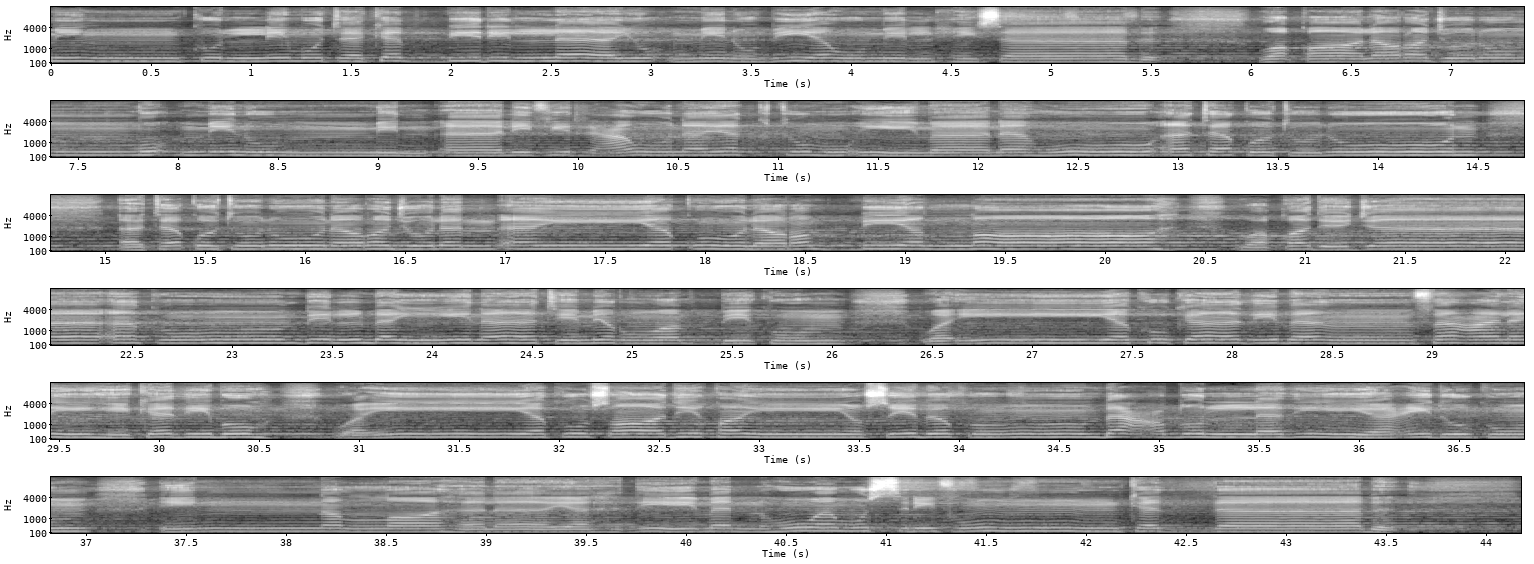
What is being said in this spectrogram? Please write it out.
من كل متكبر لا يؤمن بيوم الحساب. وقال رجل مؤمن من آل فرعون يكتم إيمانه أتقتلون؟ أتقتلون رجلا أن يقول ربي الله وقد جاءكم بالبينات من ربكم وإن يك كاذبا فعليه كذبه وإن يك صادقا يصبكم بعض الذي يعدكم إن الله لا يهدي من هو مسرف كذاب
